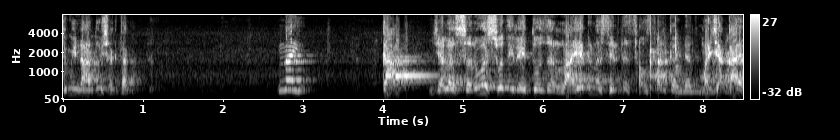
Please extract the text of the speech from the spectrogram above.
तुम्ही नांदू शकता का? नाही. का? ज्याला सर्वस्व दिले तो जर लायक नसेल तर संस्कार करण्यात मजा काय?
